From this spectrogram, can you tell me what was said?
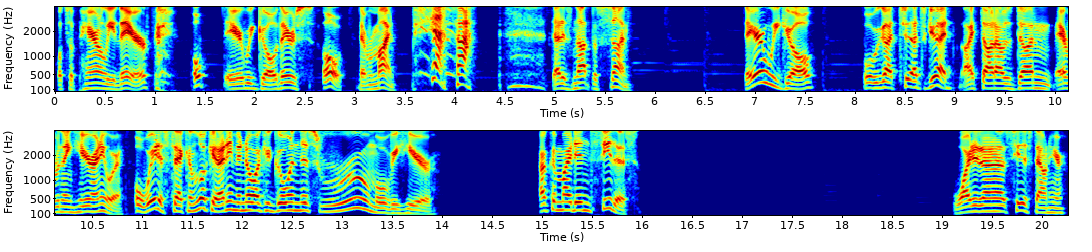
what's apparently there. oh, there we go. There's... Oh, never mind. that is not the sun. There we go. Well, we got two. That's good. I thought I was done everything here anyway. Oh, wait a second. Look. I didn't even know I could go in this room over here. How come I didn't see this? Why did I not see this down here?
